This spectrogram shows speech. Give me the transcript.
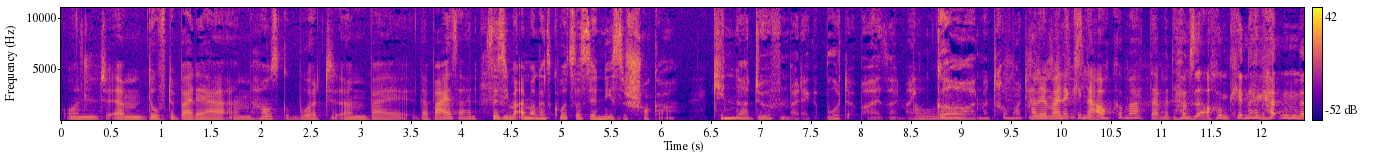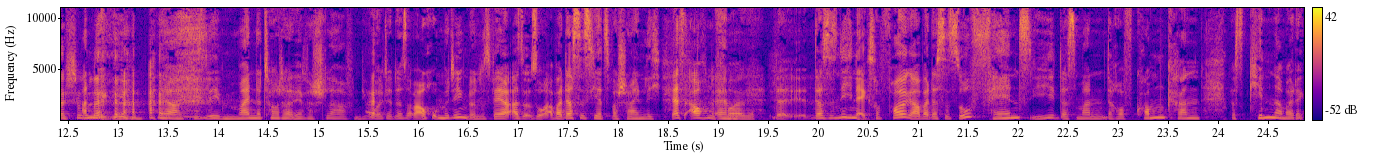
und ähm, durfte bei der ähm, Hausgeburt ähm, bei dabei sein. Sissy, mal einmal ganz kurz, das ist der nächste Schocker. Kinder dürfen bei der Geburt dabei sein. Mein oh. Gott, man traumatisiert. Haben ja meine Kinder Leben. auch gemacht, damit haben sie auch im Kindergarten in der Schule angegeben. ja, das Leben. Meine Tochter hat ja verschlafen, die wollte das aber auch unbedingt und es wäre also so, aber das ist jetzt wahrscheinlich Das ist auch eine ähm, Folge. Ähm, das ist nicht eine extra Folge, aber das ist so fancy, dass man darauf kommen kann, dass Kinder bei der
